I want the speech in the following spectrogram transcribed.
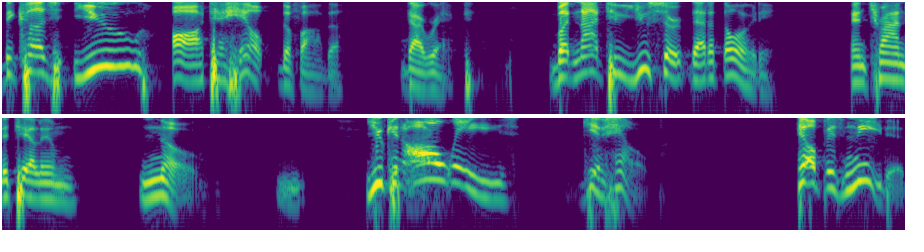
because you are to help the father direct but not to usurp that authority and trying to tell him no. You can always give help. Help is needed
